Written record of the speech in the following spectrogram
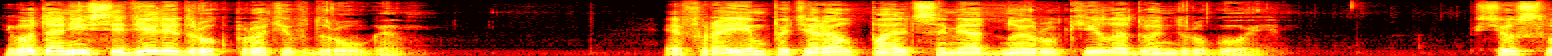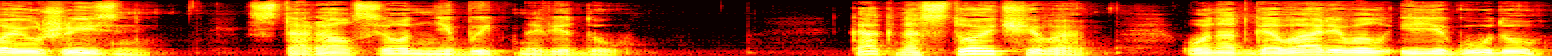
И вот они сидели друг против друга. Эфраим потирал пальцами одной руки ладонь другой. Всю свою жизнь старался он не быть на виду. Как настойчиво он отговаривал и Ягуду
